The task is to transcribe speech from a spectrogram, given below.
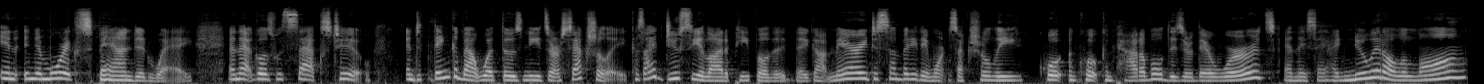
in, in a more expanded way. And that goes with sex too. And to think about what those needs are sexually. Because I do see a lot of people that they got married to somebody, they weren't sexually quote unquote compatible. These are their words. And they say, I knew it all along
